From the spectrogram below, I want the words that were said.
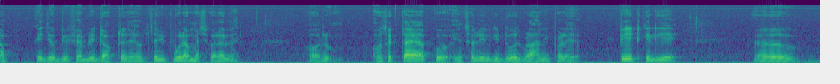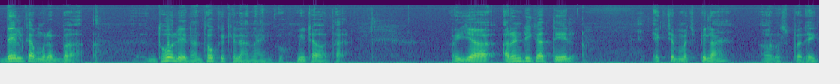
आपके जो भी फैमिली डॉक्टर हैं, उनसे भी पूरा मशवरा लें और हो सकता है आपको इंसुलिन की डोज बढ़ानी पड़े। पेट के लिए बेल का मुरब्बा धो लेना, धो के खिलाना इनको, मीठा होता है। या अरंडी का तेल एक चम्मच पिलाएँ और उस पर एक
